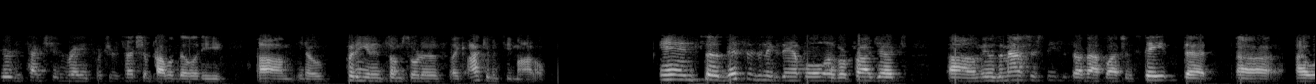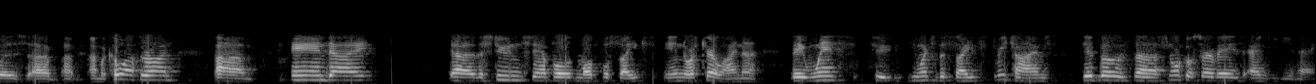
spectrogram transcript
your detection rate, what's your detection probability, um, you know, putting it in some sort of like occupancy model. And so this is an example of a project. Um, it was a master's thesis of Appalachian State that uh, I was, uh, I'm a co-author on. Um, and uh, uh, the student sampled multiple sites in North Carolina. They went to, he went to the sites three times, did both uh, snorkel surveys and eDNA.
